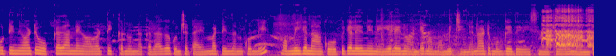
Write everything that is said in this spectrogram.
పుట్టింది కాబట్టి ఒక్కదాన్నే కాబట్టి ఇక్కడ నుండి అక్కడ దాకా కొంచెం టైం పట్టింది అనుకోండి. మమ్మీకి నాకు ఓపిక లేదు నేను వేయలేను. అంటే మా మమ్మీ చిన్ననాటి ముగ్గు అయితే వేసింది. చూడండి ఎంత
